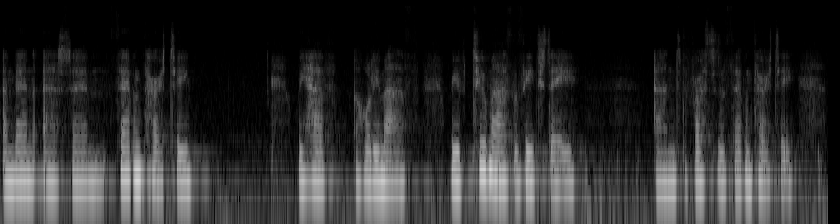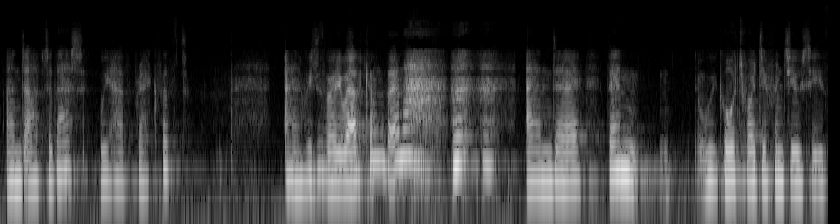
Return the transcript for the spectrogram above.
and then at um, seven thirty, we have a Holy Mass. We have two masses each day, and the first is at seven thirty, and after that we have breakfast, and which is very welcome then, and uh, then we go to our different duties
